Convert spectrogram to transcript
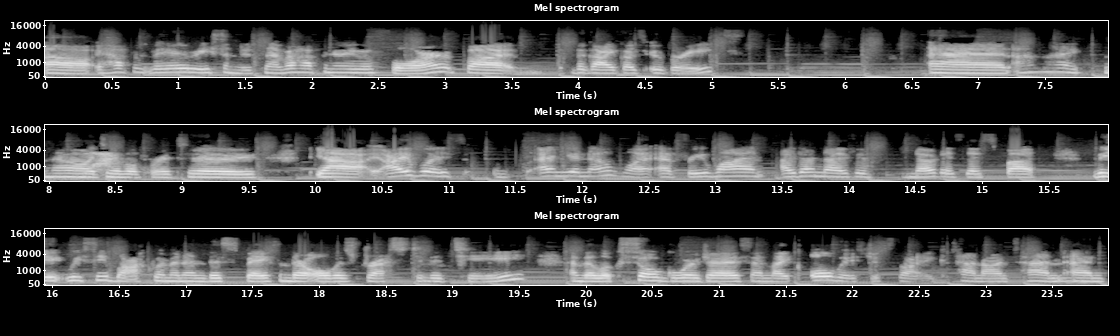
uh, it happened very recently. It's never happened to me before, but the guy goes Uber Eats and I'm like, no, a table for two. Yeah, I was, and you know what? Everyone, I don't know if you've noticed this, but we, we see black women in this space and they're always dressed to the T and they look so gorgeous and like always just like 10 on 10. And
